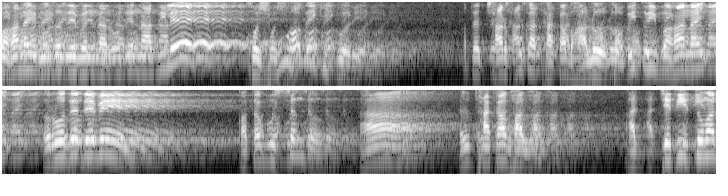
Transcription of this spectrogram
বাহানায় রোদে দেবেন না, রোদে না দিলে খুশবু হবে কি করে? অতএব ছাড়পোকা থাকা ভালো, তবেই তো ওই বাহানায় রোদে দেবেন। কথা বুঝছেন তো? হ্যাঁ থাকা ভালো। আর যদি তোমার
